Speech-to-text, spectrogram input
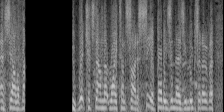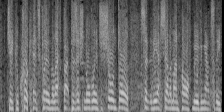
FC Isle of Man. Richards down that right hand side, a sea of bodies in there as he loops it over. Jacob Crook heads clear in the left back position all the way into Sean Doyle, centre of the SL man half, moving out to the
